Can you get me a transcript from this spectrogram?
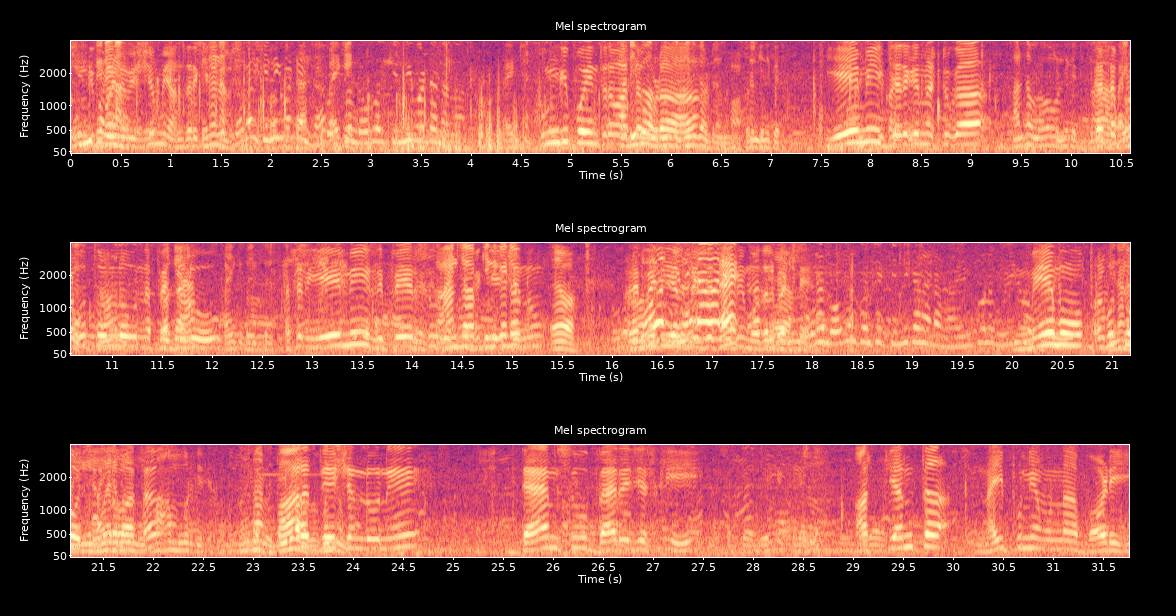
కుంగిపోయిన విషయం మీ అందరికీ తెలుసు. కుంగిపోయిన తర్వాత కూడా ఏమీ జరగనట్టుగా గత ప్రభుత్వంలో ఉన్న పెద్దలు అసలు ఏమీ రిపేర్స్ రెమెడియల్ మెజర్స్ ఏమీ మొదలు పెట్టలేదు. మేము ప్రభుత్వం వచ్చిన తర్వాత భారతదేశంలోనే డ్యామ్స్ బ్యారేజెస్కి అత్యంత నైపుణ్యం ఉన్న బాడీ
